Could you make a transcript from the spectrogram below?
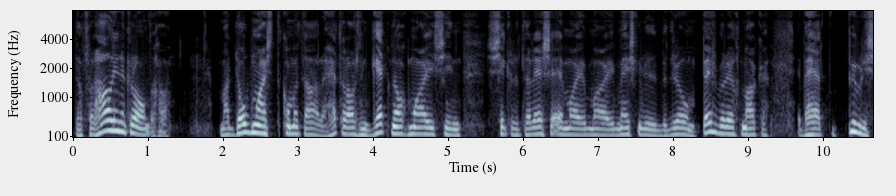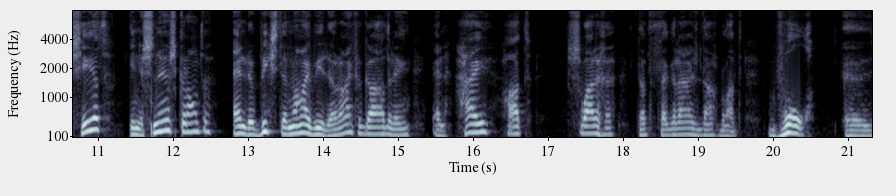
dat verhaal in de kranten gaan. Maar doopmeest commentaren. Het er een gek nog maar zijn secretaresse en mijn, mensen die het een persbericht maken. We het gepubliceerd in de sneurskranten. En de week daarna weer de rijvergadering. En hij had zorgen dat het Agrarisch Dagblad vol uh,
